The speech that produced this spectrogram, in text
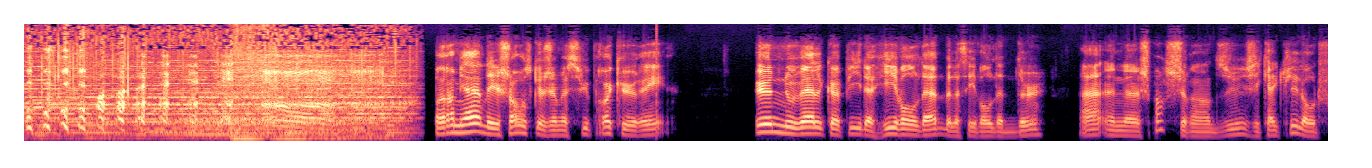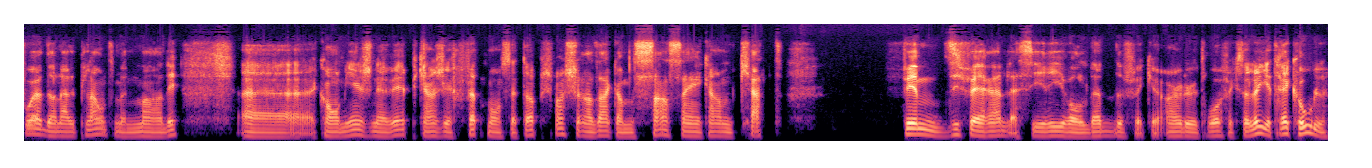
Première des choses que je me suis procuré, une nouvelle copie de Evil Dead. Ben là, c'est Evil Dead 2. Hein, je pense que je suis rendu, j'ai calculé l'autre fois, Donald Plante me demandait euh, combien je n'avais, puis quand j'ai refait mon setup, je pense que je suis rendu à comme 154 films différents de la série Evil Dead. Fait que 1, 2, 3. Fait que celui-là, il est très cool.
